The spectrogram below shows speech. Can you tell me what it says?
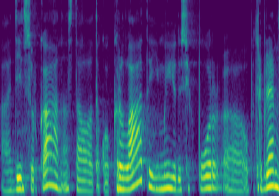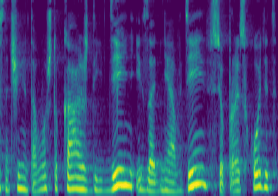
«А, «День сурка» она стала такой крылатой, и мы ее до сих пор э, употребляем в значении того, что каждый день изо дня в день все происходит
